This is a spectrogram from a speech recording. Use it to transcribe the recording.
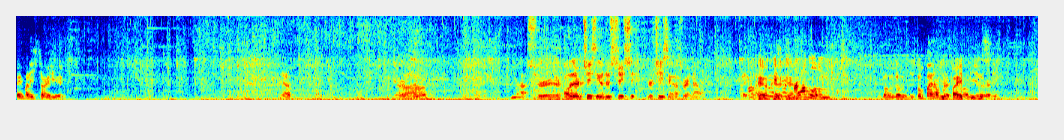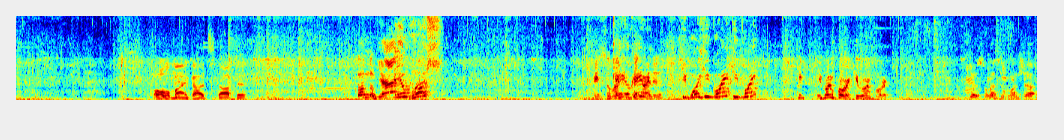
Everybody start here. Yep. Yeah. I'm not sure. Oh, they're chasing us. They're chasing, they're chasing us right now. Wait, Okay, What is okay, your okay. problem? Go, go, just go fight out You first. fight Go, do it these. already. Oh my god, stop it. Stun them. Yeah, you push. Hey, so Okay, let's okay. behind us. Keep going. Keep going. Keep going. Keep, keep going forward. Keep going forward. Yo, Celeste is one shot.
